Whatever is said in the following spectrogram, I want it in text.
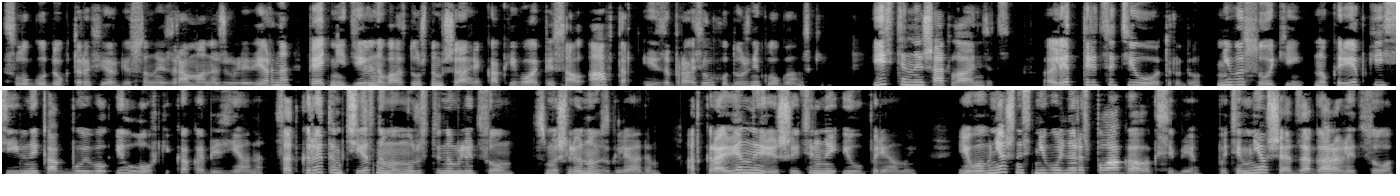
слугу доктора Фергюсона из романа Жюля Верна «Пять недель на воздушном шаре», как его описал автор и изобразил художник Луганский. Истинный шотландец, лет тридцати от роду, невысокий, но крепкий, сильный, как буйвол, и ловкий, как обезьяна, с открытым, честным и мужественным лицом, смышленым взглядом. Откровенный, решительный и упрямый. Его внешность невольно располагала к себе, потемневшее от загара лицо,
